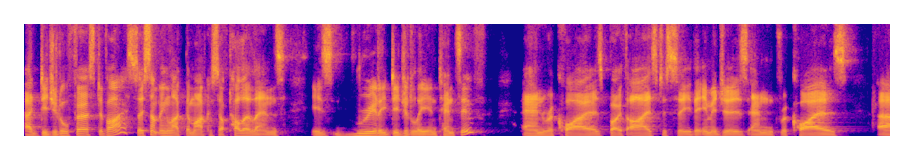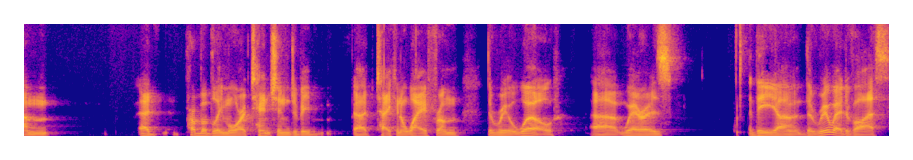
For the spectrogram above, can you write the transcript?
a digital first device. So something like the Microsoft HoloLens is really digitally intensive and requires both eyes to see the images and requires um, probably more attention to be uh, taken away from the real world. Uh, whereas the uh, the RealWear device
